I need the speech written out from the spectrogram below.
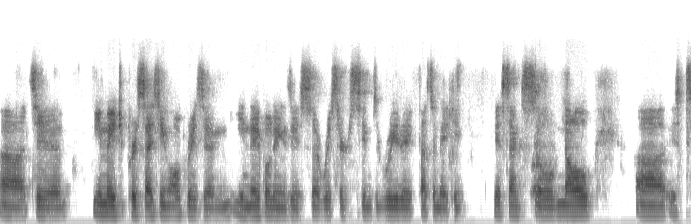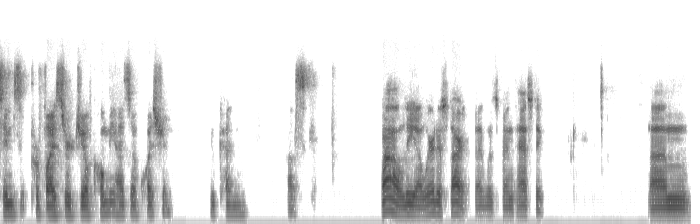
uh, the image processing algorithm enabling this uh, research seems really fascinating. Yes, thanks. So now uh, it seems Professor Giacomi has a question you can ask. Wow, Leah, where to start? That was fantastic. Um,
